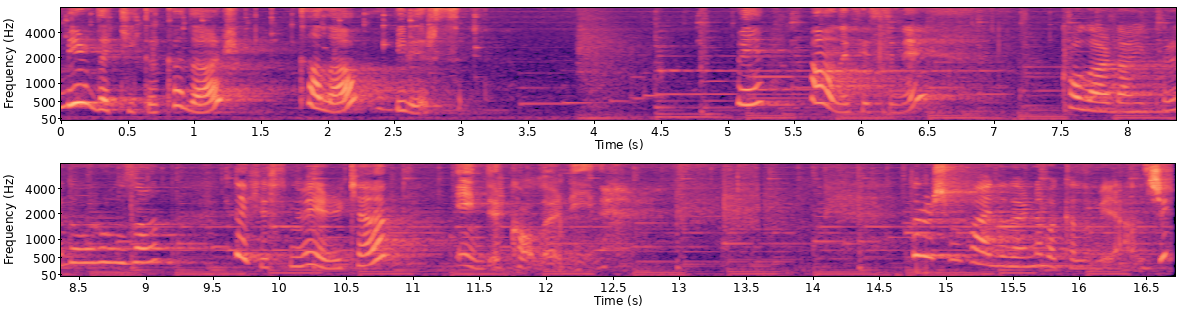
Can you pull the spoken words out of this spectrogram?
bir dakika kadar kalabilirsin. Ve al nefesini. Kollardan yukarı doğru uzan. Nefesini verirken indir kollarını yine. Duruşun faydalarına bakalım birazcık.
